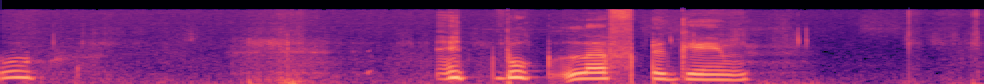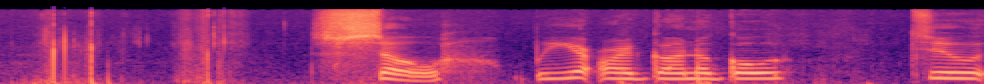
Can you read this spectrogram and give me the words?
Ooh. Book left the game. So, we are gonna go to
